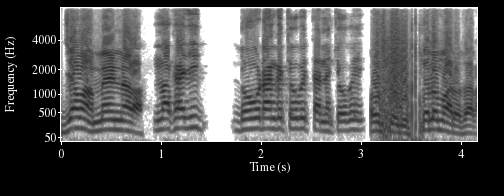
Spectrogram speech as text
ਜਮਾ ਮਿਲਣ ਵਾਲਾ ਮੈਂ ਕਿਹਾ ਜੀ ਦੋ ਡੰਗ ਚੋਵੇ ਤਿੰਨ ਚੋਵੇ। ਓਕੇ ਜੀ ਚਲੋ ਮਾਰੋ ਧਾਰ।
